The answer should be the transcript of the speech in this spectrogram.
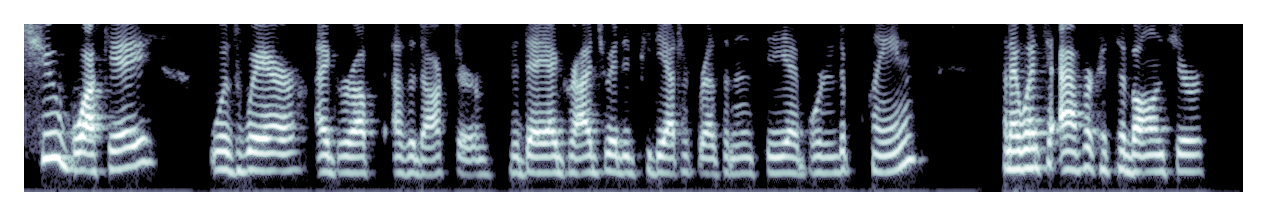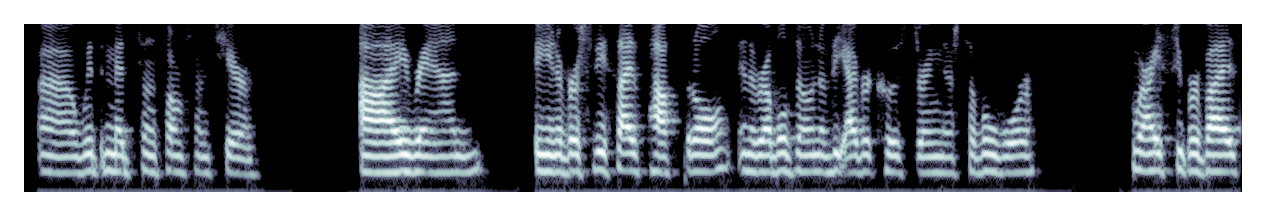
Chu Chugbuake was where I grew up as a doctor. The day I graduated pediatric residency, I boarded a plane and I went to Africa to volunteer uh, with Médecins Sans Frontières. I ran a university-sized hospital in the rebel zone of the Ivory Coast during their civil war, where I supervised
